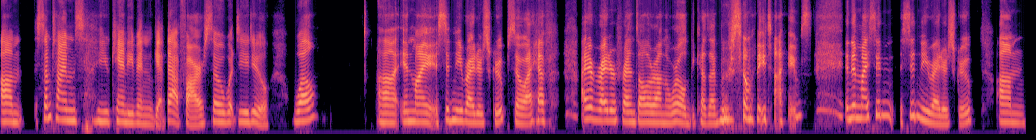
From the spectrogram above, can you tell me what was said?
um, sometimes you can't even get that far. So, what do you do? Well, uh, in my Sydney writers group. So I have I have writer friends all around the world because I've moved so many times. And in my Sydney, writers group, um,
